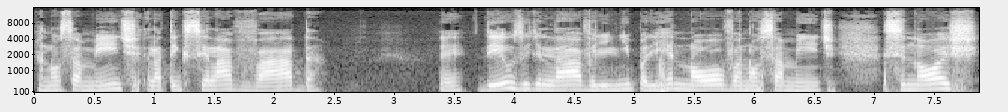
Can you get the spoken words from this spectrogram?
A nossa mente ela tem que ser lavada. Né? Deus ele lava, ele limpa, ele renova a nossa mente. Se nós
